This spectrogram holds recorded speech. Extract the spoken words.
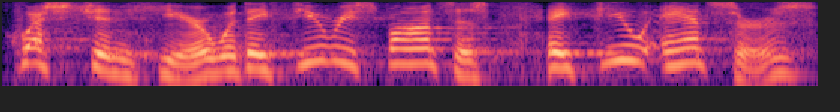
question here with a few responses, a few answers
